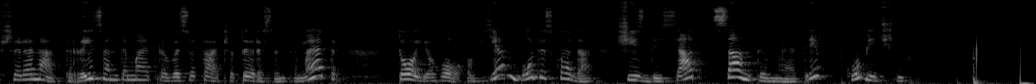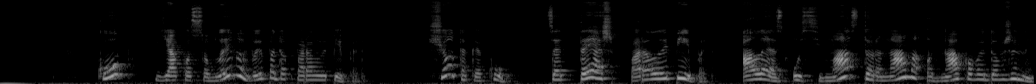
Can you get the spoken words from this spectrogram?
ширина 3 см, висота 4 см, то його об'єм буде складати 60 см кубічних. Куб як особливий випадок паралелепіпеда. Що таке куб? Це теж паралелепіпед, але з усіма сторонами однакової довжини.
